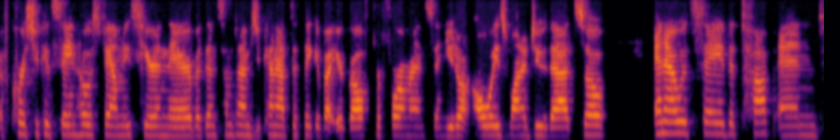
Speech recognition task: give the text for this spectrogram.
of course, you could stay in host families here and there, but then sometimes you kind of have to think about your golf performance and you don't always want to do that. So, and I would say the top end,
